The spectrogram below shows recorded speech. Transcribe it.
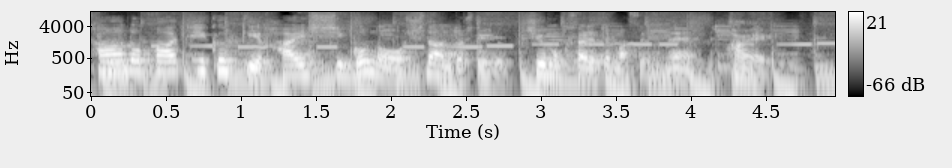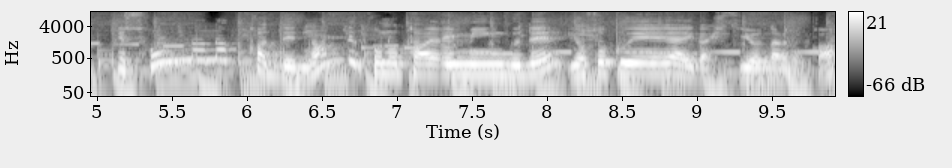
サードパーティークッキー廃止後の手段として注目されてますよね。はい、でそんな中でなんでこのタイミングで予測 AI が必要になるのか？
